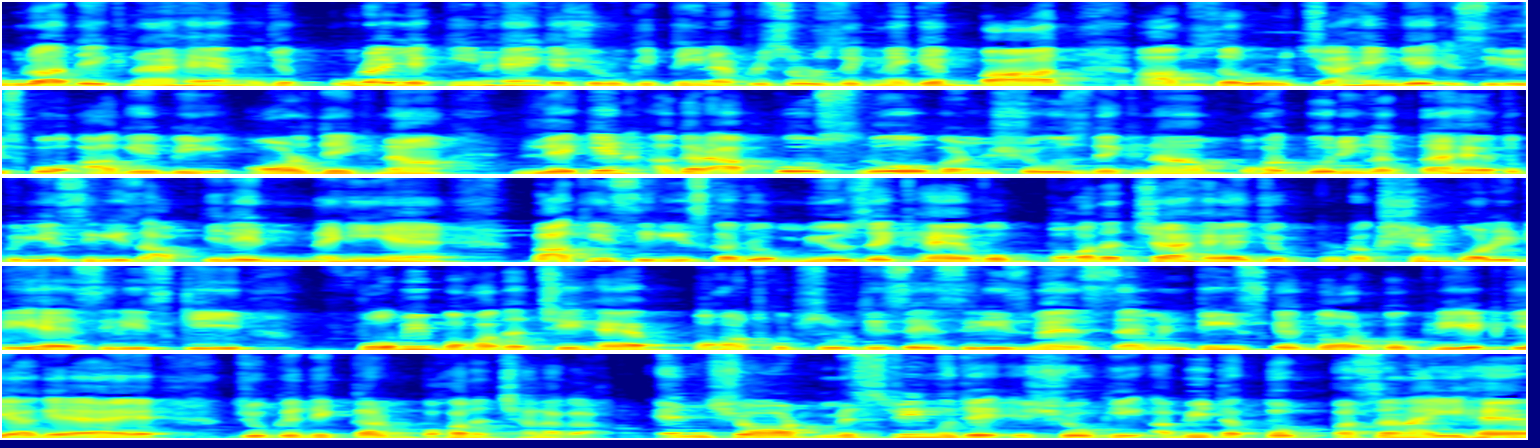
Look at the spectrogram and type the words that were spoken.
पूरा देखना है, मुझे पूरा यकीन है कि शुरू की तीन एपिसोड देखने के बाद आप ज़रूर चाहेंगे इस सीरीज़ को आगे भी और देखना। लेकिन अगर आपको स्लो बर्न शोज़ देखना बहुत बोरिंग लगता है तो फिर यह सीरीज़ आपके लिए नहीं है। बाकी सीरीज़ का जो म्यूज़िक है, वो बहुत अच्छा है, जो प्रोडक्शन क्वालिटी है सीरीज़ की वो भी बहुत अच्छी है, बहुत खूबसूरती से इस सीरीज़ में सेवेंटीज के दौर को क्रिएट किया गया है, जो कि देखकर बहुत अच्छा लगा। इन शॉर्ट मिस्ट्री मुझे इस शो की अभी तक तो पसंद आई है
